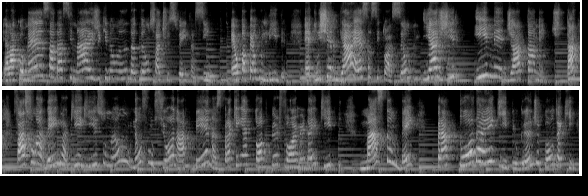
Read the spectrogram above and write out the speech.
ela começa a dar sinais de que não anda tão satisfeita assim, é o papel do líder, é enxergar essa situação e agir imediatamente, tá? Faço um adendo aqui que isso não, não funciona apenas para quem é top performer da equipe, mas também para toda a equipe. O grande ponto é que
